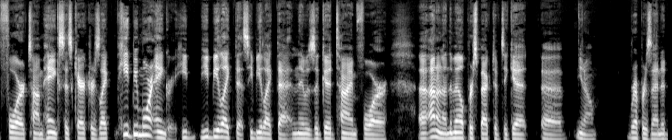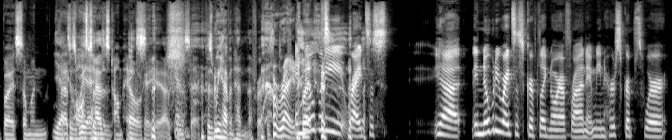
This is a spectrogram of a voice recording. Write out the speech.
for Tom Hanks, his character is like he'd be more angry. He'd he'd be like this. He'd be like that, and it was a good time for uh, I don't know the male perspective to get uh you know represented by someone Yeah, as because awesome we have as Tom Hanks. Oh, okay, yeah, I was gonna say because we haven't had enough representation. right, and but nobody writes a s- yeah and nobody writes a script like nora ephron i mean her scripts were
